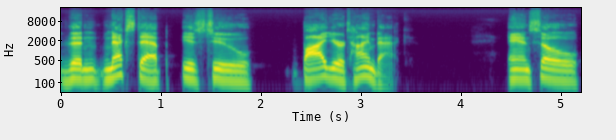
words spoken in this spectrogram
the next step is to buy your time back. And so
